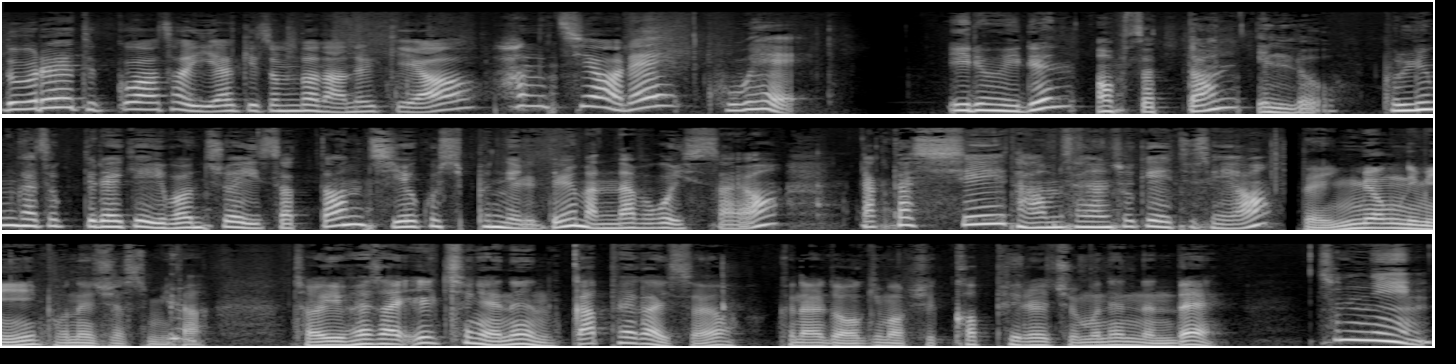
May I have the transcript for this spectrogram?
노래 듣고 와서 이야기 좀 더 나눌게요. 황치열의 고해. 일요일은 없었던 일로. 볼륨 가족들에게 이번 주에 있었던 지우고 싶은 일들 만나보고 있어요. 낙타 씨, 다음 사연 소개해 주세요. 네, 익명님이 보내주셨습니다. 저희 회사 1층에는 카페가 있어요. 그날도 어김없이 커피를 주문했는데 손님,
